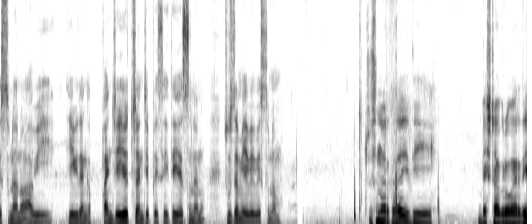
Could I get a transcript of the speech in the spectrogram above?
వేస్తున్నాను. అవి ఏ విధంగా పని చేయొచ్చు అని చెప్పేసి అయితే వేస్తున్నాను. చూద్దాం ఏవేవి వేస్తున్నాము. చూస్తున్నారు కదా ఇది బెస్ట్ ఆగ్రో వారిది.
